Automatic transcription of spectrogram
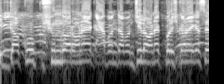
ঈদগাহ খুব সুন্দর, অনেক আবন যাবন ছিল, অনেক পরিষ্কার হয়ে গেছে।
